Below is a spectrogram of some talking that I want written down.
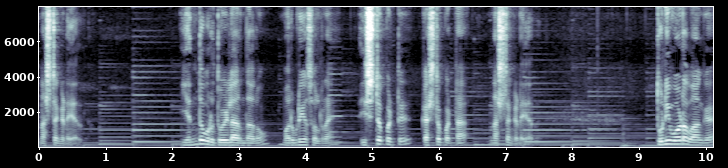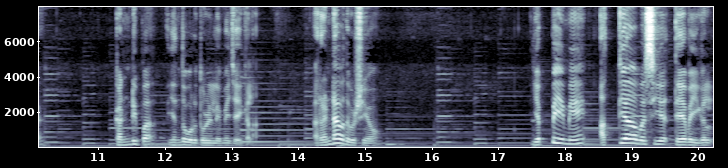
நஷ்டம் கிடையாது. எந்த ஒரு தொழிலாக இருந்தாலும் மறுபடியும் சொல்கிறேன் இஷ்டப்பட்டு கஷ்டப்பட்டா நஷ்டம் கிடையாது. துணிவோடு வாங்க கண்டிப்பாக எந்த ஒரு தொழிலையுமே ஜெயிக்கலாம். ரெண்டாவது விஷயம் எப்பயுமே அத்தியாவசிய தேவைகள்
